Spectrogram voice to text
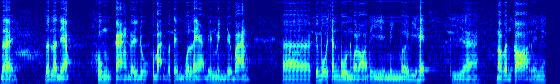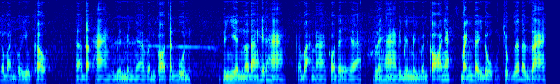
Đấy rất là đẹp khung càng đầy đủ các bạn có thể mua lẻ bên mình đều bán. À, cái bộ chắn bùn của nó thì mình mới bị hết thì à, nó vẫn có nếu như các bạn có yêu cầu. À, đặt hàng thì bên mình à, vẫn có chắn bùn. Tuy nhiên nó đang hết hàng các bạn à, có thể à, lấy hàng thì bên mình vẫn có nhé bánh đầy đủ trục rất là dài.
